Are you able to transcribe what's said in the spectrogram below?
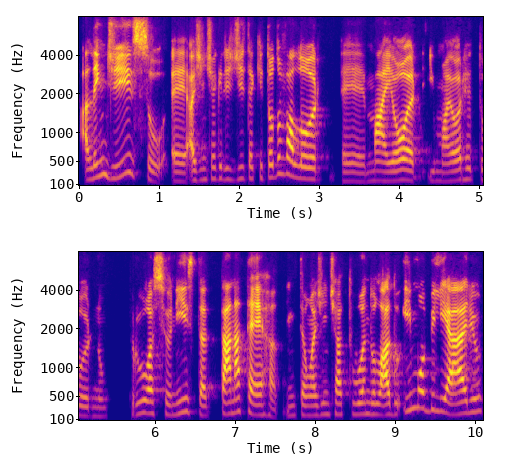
Além disso, é, a gente acredita que todo valor é, maior e o maior retorno para o acionista está na terra. Então, a gente atua no lado imobiliário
